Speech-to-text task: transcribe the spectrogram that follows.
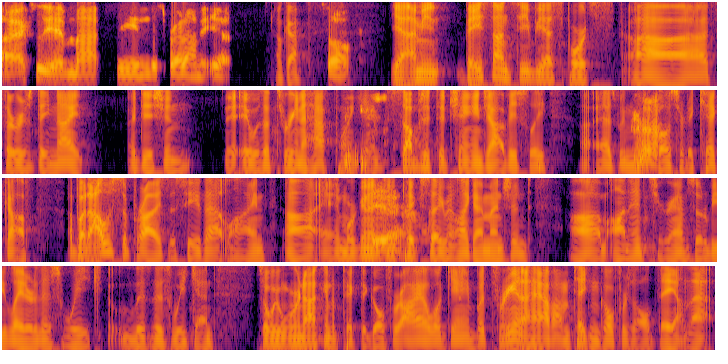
I actually have not seen the spread on it yet. Okay. So. Yeah, I mean, based on CBS Sports uh, Thursday night edition, it, it, was a three and a half point game, subject to change, obviously, uh, as we move huh. closer to kickoff. But I was surprised to see that line, uh, and we're gonna yeah. do pick segment like I mentioned um, on Instagram, so it'll be later this week, this, this weekend. So we, we're not going to pick the Gopher Iowa game, but three and a half, I'm taking Gophers all day on that.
